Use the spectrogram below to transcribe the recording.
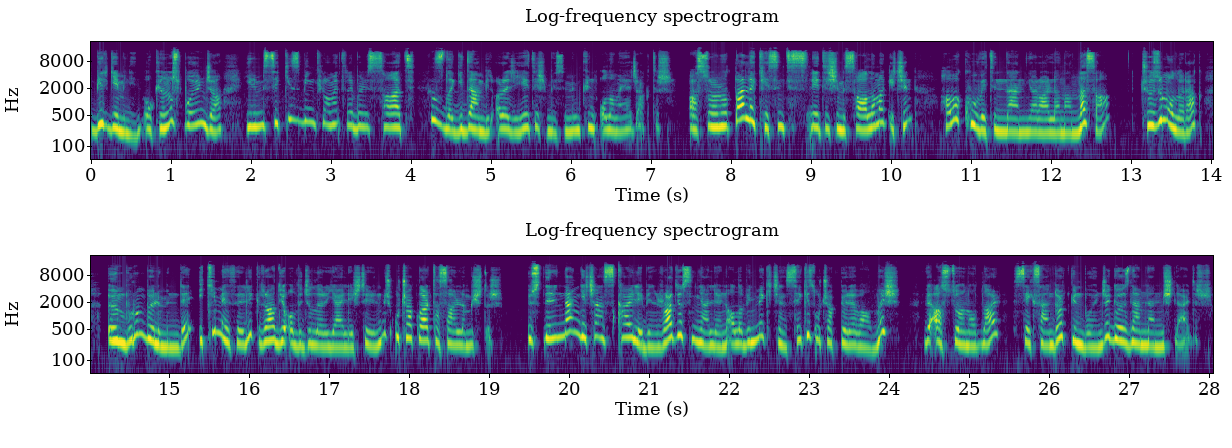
bir geminin okyanus boyunca 28 bin kilometre bölü saat hızla giden bir araca yetişmesi mümkün olamayacaktır. Astronotlarla kesintisiz iletişimi sağlamak için hava kuvvetinden yararlanan NASA, çözüm olarak ön bölümünde 2 metrelik radyo alıcıları yerleştirilmiş uçaklar tasarlamıştır. Üstlerinden geçen Skylab'in radyo sinyallerini alabilmek için 8 uçak görev almış ve astronotlar 84 gün boyunca gözlemlenmişlerdir.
